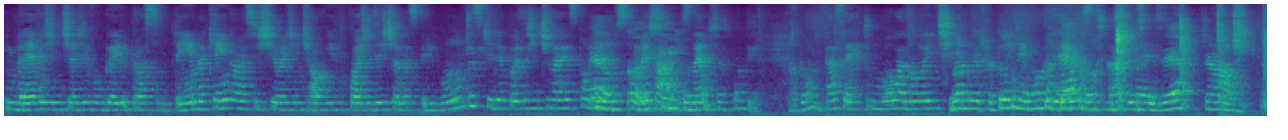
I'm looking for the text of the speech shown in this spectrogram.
Em breve a gente já divulga aí o próximo tema. Quem não assistiu a gente ao vivo pode ir deixando as perguntas que depois a gente vai respondendo nos claro, comentários, sim, né? responder. Tá bom? Tá certo. Boa noite. Boa noite para todo Fiquem mundo. Até a próxima, se Deus quiser. Tchau.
